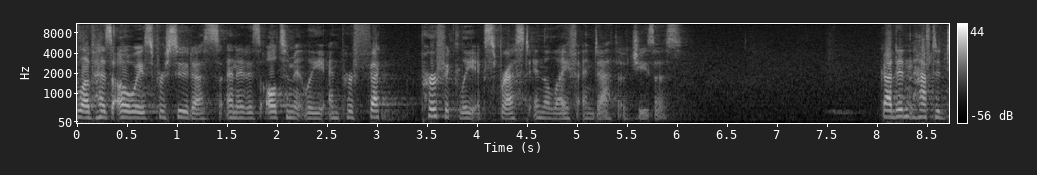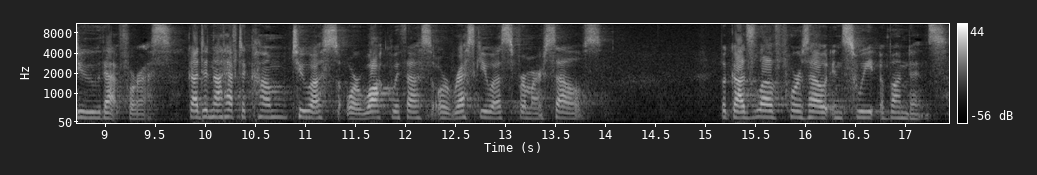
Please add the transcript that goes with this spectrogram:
love has always pursued us, and it is ultimately and perfect, perfectly expressed in the life and death of Jesus. God didn't have to do that for us. God did not have to come to us or walk with us or rescue us from ourselves. But God's love pours out in sweet abundance,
